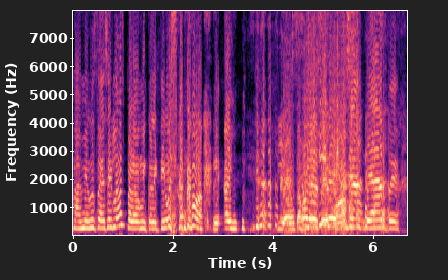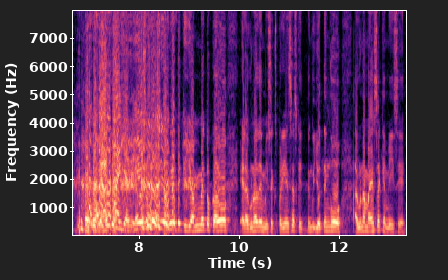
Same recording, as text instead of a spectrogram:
a mí me gusta decirlos, pero mi colectivo está como de, ay, Dios, de, de, arte. y eso es chido, fíjate que yo a mí me ha tocado en alguna de mis experiencias que tengo, yo tengo alguna maestra que me dice,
